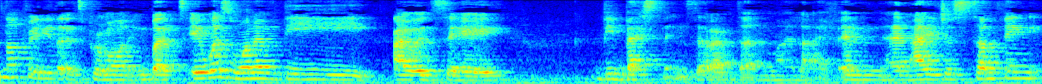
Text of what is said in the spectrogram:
not really that it's promoting, but it was one of the I would say the best things that I've done in my life, and and I just something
